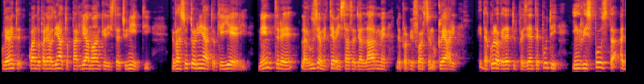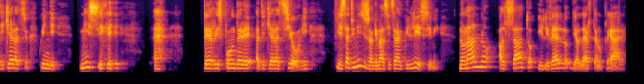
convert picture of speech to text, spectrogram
Ovviamente quando parliamo di Nato parliamo anche di Stati Uniti. Va sottolineato che ieri, mentre la Russia metteva in stato di allarme le proprie forze nucleari e da quello che ha detto il presidente Putin in risposta a dichiarazioni, quindi missili eh, per rispondere a dichiarazioni, gli Stati Uniti sono rimasti tranquillissimi, non hanno alzato il livello di allerta nucleare.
